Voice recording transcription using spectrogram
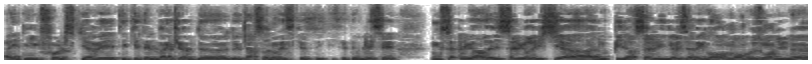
avec Nick Foles qui avait été, qui était le backup de, Carson Wentz qui, s'était blessé. Donc ça lui a, ça lui réussi à, Doug Peterson. Les Eagles avaient grandement besoin d'une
